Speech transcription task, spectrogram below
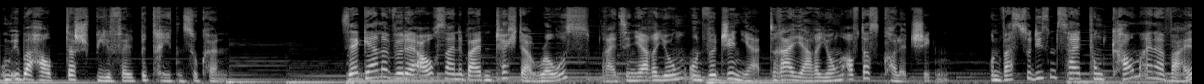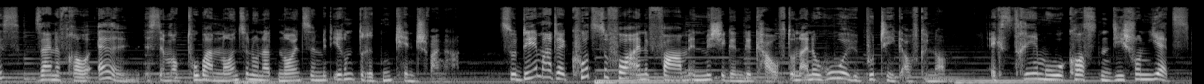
um überhaupt das Spielfeld betreten zu können. Sehr gerne würde er auch seine beiden Töchter Rose, 13 Jahre jung, und Virginia, 3 Jahre jung, auf das College schicken. Und was zu diesem Zeitpunkt kaum einer weiß, seine Frau Ellen ist im Oktober 1919 mit ihrem dritten Kind schwanger. Zudem hat er kurz zuvor eine Farm in Michigan gekauft und eine hohe Hypothek aufgenommen. Extrem hohe Kosten, die schon jetzt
